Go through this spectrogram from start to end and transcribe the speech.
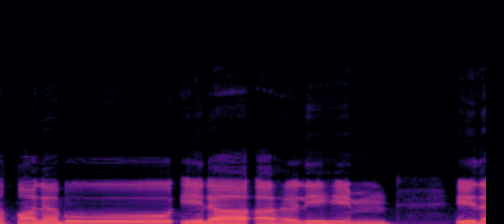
انقلبوا إلى أهلهم إذا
